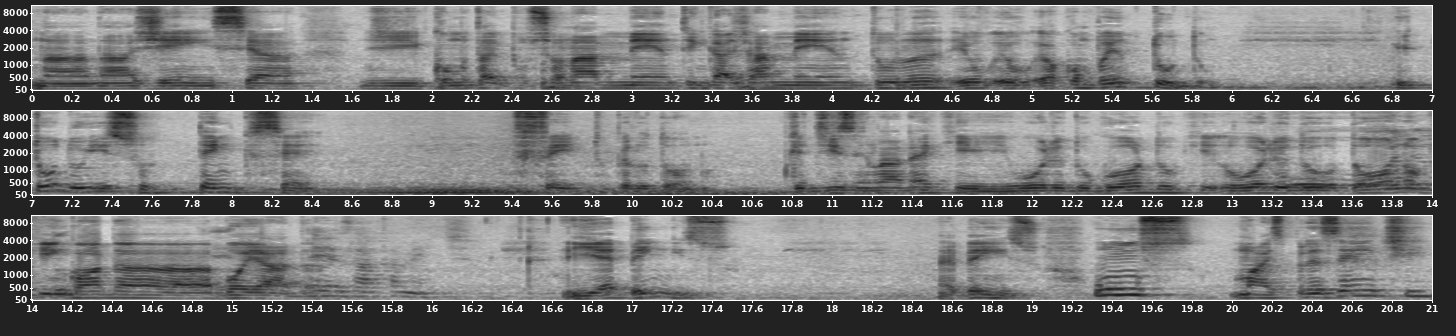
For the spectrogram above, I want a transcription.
na, na agência, de como está impulsionamento, engajamento. Eu, eu, eu acompanho tudo. E tudo isso tem que ser feito pelo dono. Porque dizem lá, né, que o olho do gordo, que, o olho do O dono olho que do- engorda a boiada. Exatamente. E é bem isso. É bem isso. Uns mais presente,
